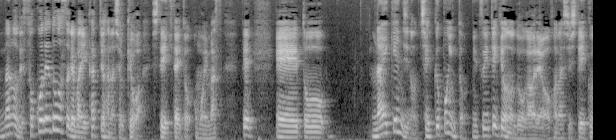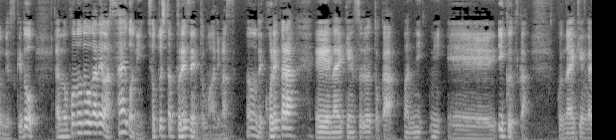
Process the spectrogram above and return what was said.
なので、そこでどうすればいいかっていう話を今日はしていきたいと思います。で、えっ、と、内見時のチェックポイントについて今日の動画ではお話ししていくんですけど、あの、この動画では最後にちょっとしたプレゼントもあります。なので、これから、えー内見するとか、まあ、に、に、えーいくつか、こう内見が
